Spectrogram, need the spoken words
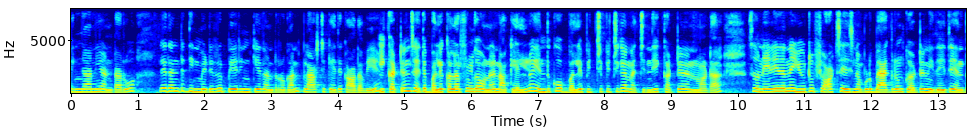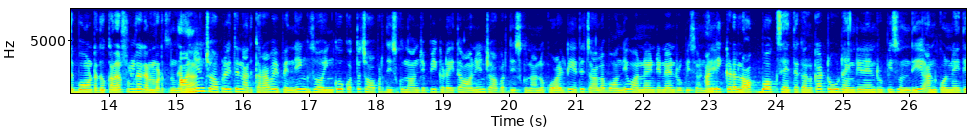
పింగాని అంటారు. లేదంటే దీని మెటీరియల్ పేరు ఇంకేది అంటారు కానీ ప్లాస్టిక్ అయితే కాదు అవి ఈ కర్టెన్స్ అయితే భలే కలర్ఫుల్గా ఉన్నాయి. నాకు ఎల్లో ఎందుకో భలే పిచ్చి పిచ్చిగా నచ్చింది కర్టెన్ అనమాట సో నేను ఏదైనా యూట్యూబ్ షార్ట్స్ వేసినప్పుడు బ్యాక్గ్రౌండ్ కర్టెన్ ఇదైతే ఎంత బాగుంటుందో కలర్ఫుల్గా కనబడుతుంది కదా. ఆనియన్ చాపర్ అయితే నాది ఖరాబ్ అయిపోయింది. ఇంక సో ఇంకో కొత్త చాపర్ తీసుకుందాం అని చెప్పి ఇక్కడైతే ఆనియన్ చాపర్ తీసుకున్నాను. క్వాలిటీ అయితే చాలా బాగుంది. వన్ నైన్టీ నైన్ రూపీస్ అండి. అండ్ ఇక్కడ లాక్ బాక్స్ అయితే కనుక టూ నైన్టీ నైన్ రూపీస్ ఉంది. అండ్ కొన్ని అయితే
